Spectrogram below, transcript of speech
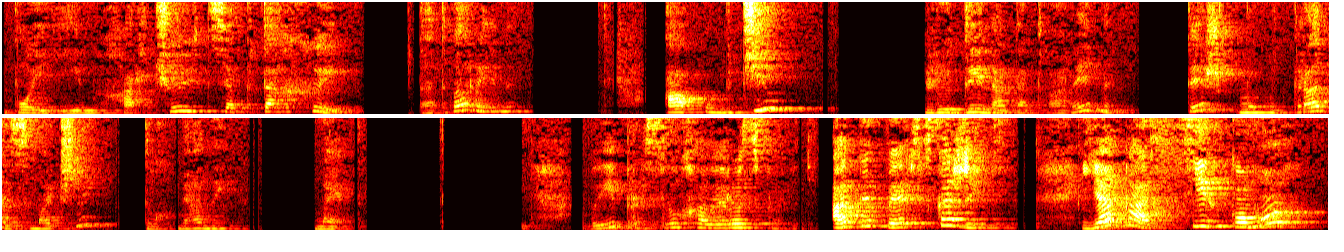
Бо їм харчуються птахи та тварини. А у бджіл людина та тварини теж можуть брати смачний духмяний мед. Ви прослухали розповідь. А тепер скажіть, яка з цих комах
